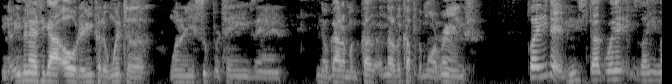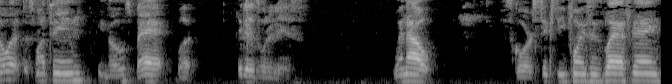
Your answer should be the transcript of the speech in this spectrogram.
You know, even as he got older, he could have went to one of these super teams and you know got him a, another couple of more rings. But he didn't. He stuck with it. He was like, you know what, that's my team. You know, it's bad, but it is what it is. Went out, scored sixty points his last game,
